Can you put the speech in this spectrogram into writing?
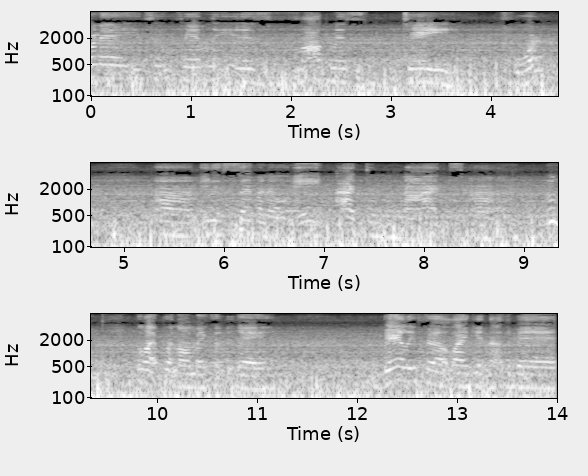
morning, YouTube family. It is Vlogmas day four. Um, it is 7.08. I do not um, like putting on makeup today. Barely felt like getting out of bed.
